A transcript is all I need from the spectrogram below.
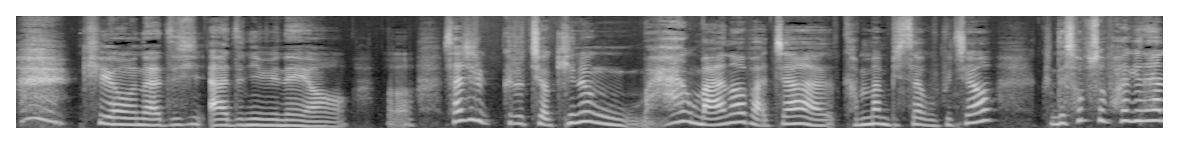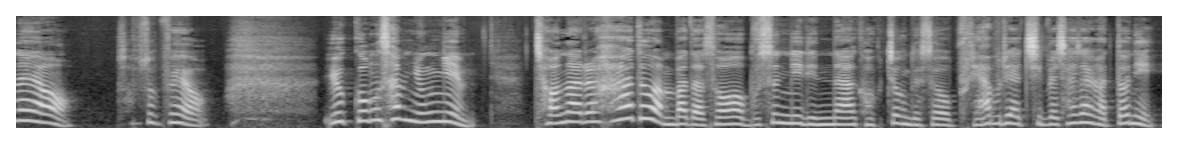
귀여운 아드, 아드님이네요. 어, 사실 그렇죠. 기능 막 많아봤자 값만 비싸고, 그죠? 근데 섭섭하긴 하네요. 섭섭해요. 6036님, 전화를 하도 안 받아서 무슨 일 있나 걱정돼서 부랴부랴 집에 찾아갔더니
